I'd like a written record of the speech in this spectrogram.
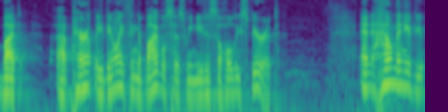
but apparently the only thing the Bible says we need is the Holy Spirit. And how many of you,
